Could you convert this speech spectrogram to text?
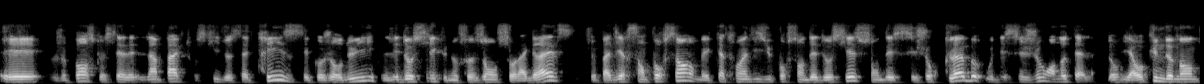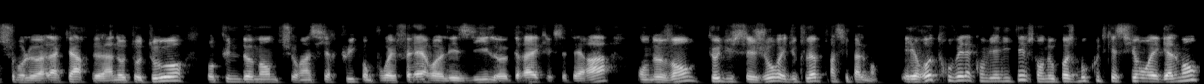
Et je pense que c'est l'impact aussi de cette crise, c'est qu'aujourd'hui les dossiers que nous faisons sur la Grèce, je ne veux pas dire 100%, mais 98% des dossiers sont des séjours clubs ou des séjours en hôtel. Donc il n'y a aucune demande sur le à la carte un autotour, aucune demande sur un circuit qu'on pourrait faire euh, les îles grecques, etc on ne vend que du séjour et du club Et retrouver la convivialité, parce qu'on nous pose beaucoup de questions également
